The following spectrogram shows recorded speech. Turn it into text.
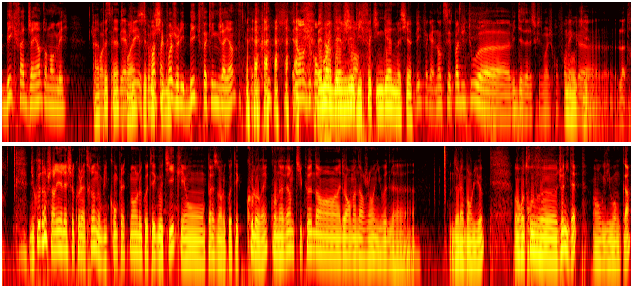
Big Fat Giant en anglais. Je Ah, peut-être, BFG, ouais, Parce que moi, chaque possible. fois, je lis Big Fucking Giant. Et du coup. et non, je confonds. Mais non, BFG. Be Fucking Gun, monsieur. Big Fucking Donc, c'est pas du tout euh, Vin Diesel, excuse-moi, je confonds avec euh, l'autre. Du coup, dans Charlie et la chocolaterie, on oublie complètement le côté gothique et on passe dans le côté coloré qu'on avait un petit peu dans Edouard Main d'Argent au niveau de la, de la banlieue. On retrouve euh, Johnny Depp en Willy Wonka,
